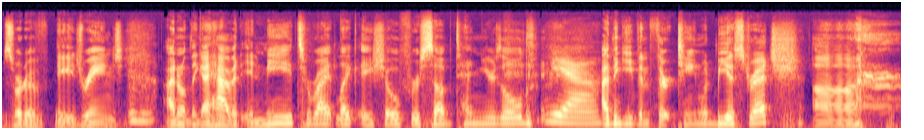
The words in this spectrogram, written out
sort of age range. Mhm. I don't think I have it in me to write like a show for sub ten years old. Yeah. I think even 13 would be a stretch. Uh,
